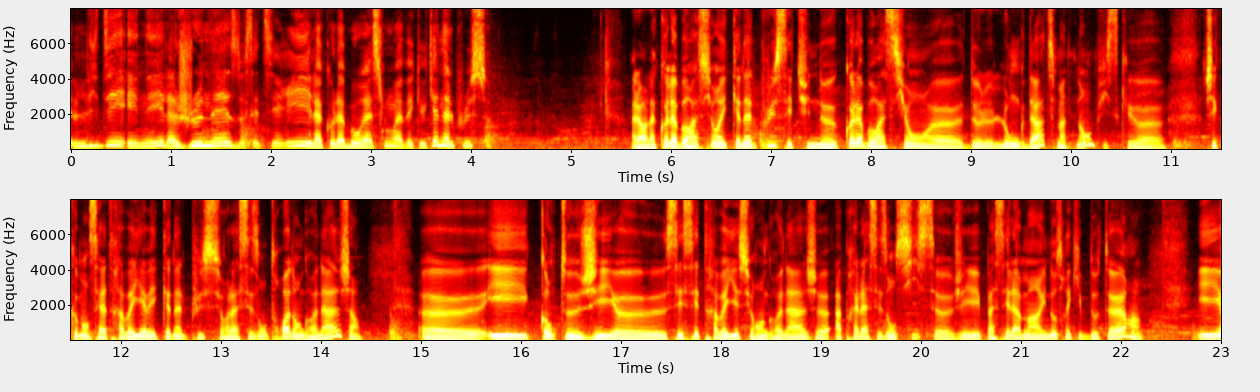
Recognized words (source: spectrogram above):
l'idée est née, la genèse de cette série et la collaboration avec Canal+. Alors la collaboration avec Canal Plus est une collaboration euh, de longue date maintenant, puisque euh, j'ai commencé à travailler avec Canal Plus sur la saison 3 d'Engrenage. Euh, et quand j'ai cessé de travailler sur Engrenage après la saison 6, j'ai passé la main à une autre équipe d'auteurs et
